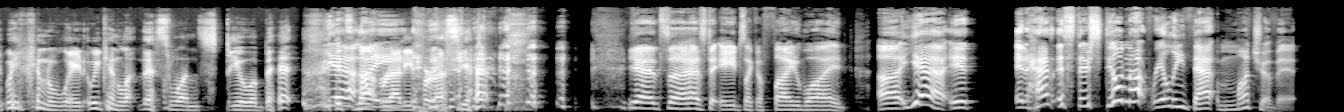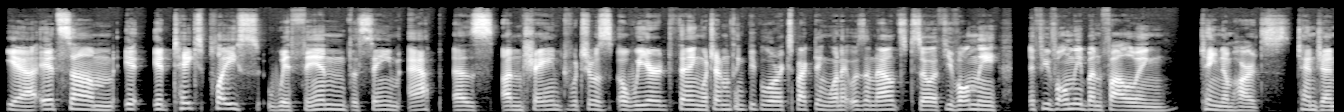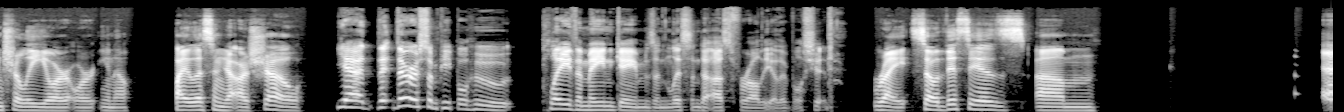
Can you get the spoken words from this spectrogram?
we can wait. We can let this one stew a bit. Yeah, it's not I- ready for us yet. yeah, it's uh, has to age like a fine wine. Uh, yeah, it it has. It's there's still not really that much of it. Yeah, it's um it it takes place within the same app as Unchained, which was a weird thing, which I don't think people were expecting when it was announced. So if you've only if you've only been following Kingdom Hearts tangentially or or, you know, by listening to our show, Yeah, th- there are some people who play the main games and listen to us for all the other bullshit. right. So this is um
